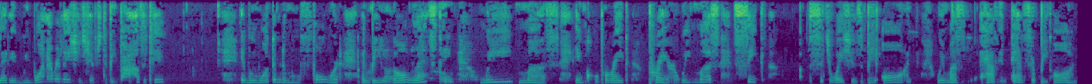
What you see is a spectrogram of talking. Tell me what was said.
that if we want our relationships to be positive, if we want them to move forward and be long lasting, we must incorporate prayer. We must seek situations beyond. We must have an answer beyond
